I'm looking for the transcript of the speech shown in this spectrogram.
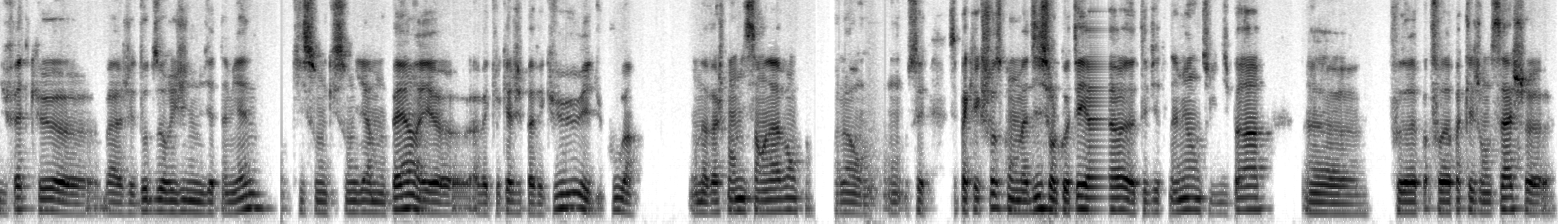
du fait que bah, j'ai d'autres origines vietnamiennes qui sont, liées à mon père et avec lesquelles j'ai pas vécu. Et du coup, bah, on a vachement mis ça en avant. Quoi. Voilà, c'est, pas quelque chose qu'on m'a dit sur le côté ah, t'es vietnamien, tu le dis pas, euh, faudrait, faudrait pas que les gens le sachent. Euh,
